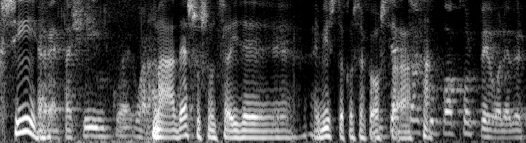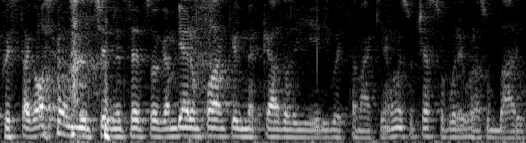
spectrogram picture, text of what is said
Sì. 35, 40. Ma adesso sono salite, sì. hai visto cosa costa? Mi sento anche un po' colpevole per questa cosa, nel senso cambiare un po' anche il mercato di, di questa macchina, come è successo pure con la Subaru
